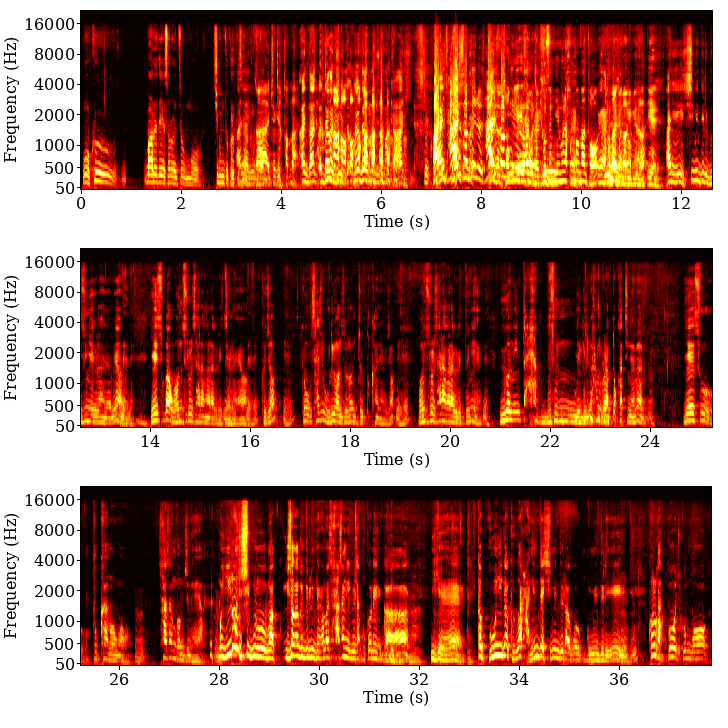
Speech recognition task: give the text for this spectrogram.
뭐그 말에 대해서는 좀 뭐 지금도 그렇게 아니 아니 생각합니다. 아, 저기 잠깐만. 아니 나 나- 내가 지- 나, 나 먼저 좀 할게. 아, 저, 아니, 나이- 사실관계를, 나이- 사실관계를 정리해서 하고 교수님을 한 네. 번만 더 네, 그게 한 번만 마지막입니다. 더. 예. 아니 시민들이 무슨 얘기를 하냐면 네네. 예수가 원수를 사랑하라 그랬잖아요. 네, 네. 그죠? 예. 그럼 사실 우리 원수는 저 북한이야, 그죠? 예. 원수를 사랑하라 그랬더니 의원님 딱 무슨 얘기를 한 거랑 똑같으냐면 예수, 북한 옹호, 사상 검증해야. 뭐 이런 식으로 막 이상하게 들린다가 막 사상 얘기를 자꾸 꺼내니까 이게 그러니까 본의가 그거 아닌데 시민들하고 국민들이 그걸 갖고 지금 뭐.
